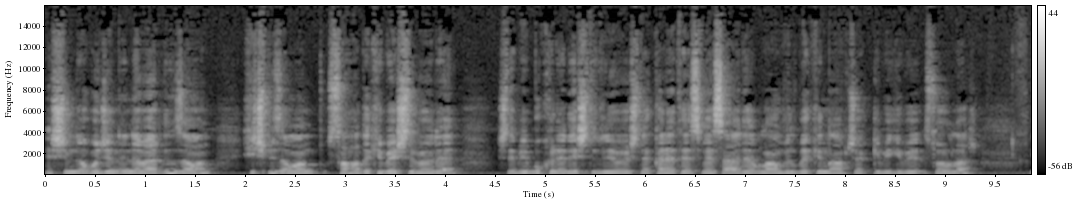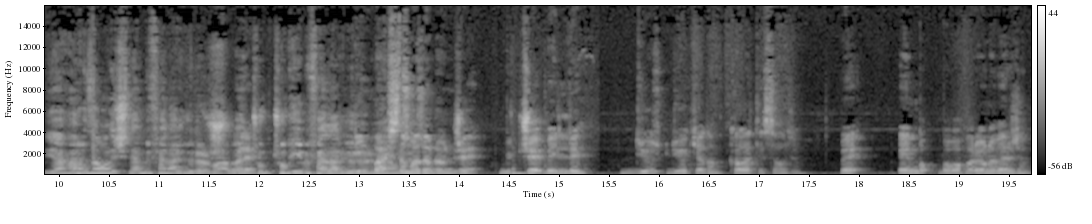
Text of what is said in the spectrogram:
ya şimdi hocanın eline verdiğin zaman hiçbir zaman sahadaki beşli böyle işte bir Booker eleştiriyor işte Karates vesaire ulan Wilbeck'in ne yapacak gibi gibi sorular. Ya her zaman işleyen bir Fener görüyorum abi. Ben Şöyle. çok çok iyi bir Fener görüyorum. yani bu başlamadan sezon. önce bütçe belli. Diyor, diyor ki adam Kalates'i alacağım. Ve en ba- baba parayı ona vereceğim.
